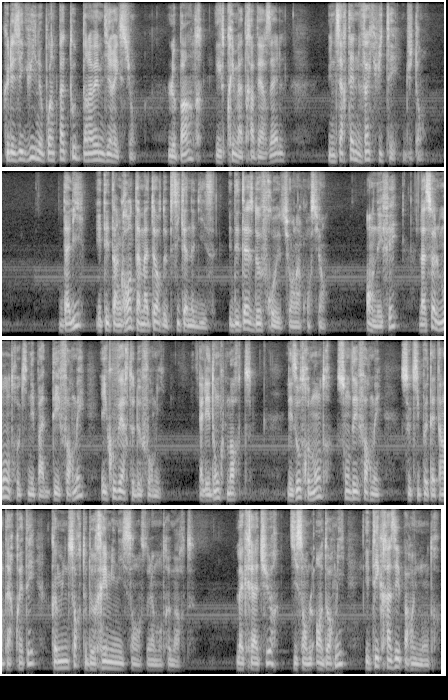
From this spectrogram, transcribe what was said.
que les aiguilles ne pointent pas toutes dans la même direction. Le peintre exprime à travers elles une certaine vacuité du temps. Dali était un grand amateur de psychanalyse et des thèses de Freud sur l'inconscient. En effet, la seule montre qui n'est pas déformée est couverte de fourmis. Elle est donc morte. Les autres montres sont déformées, ce qui peut être interprété comme une sorte de réminiscence de la montre morte. La créature, qui semble endormie, est écrasée par une montre.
